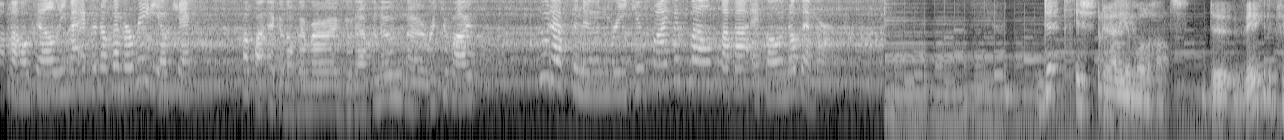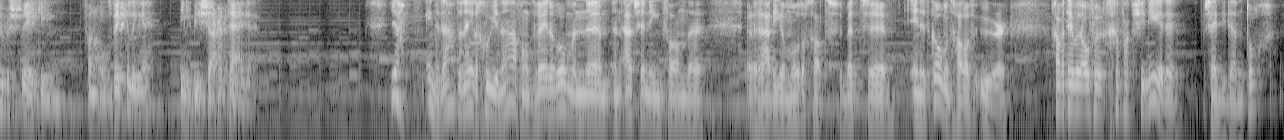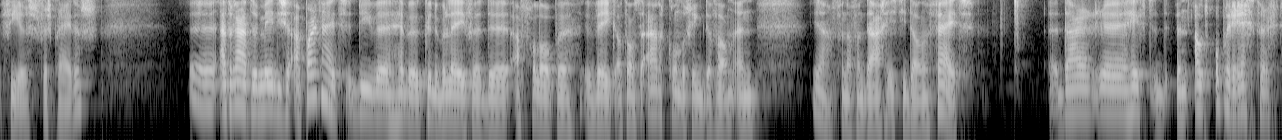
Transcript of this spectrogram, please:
Papa Hotel Lima Echo November radio check. Papa Echo November, good afternoon, uh, Richard 5. Good afternoon, read you 5 and 12, Papa Echo November. Dit is Radio Moddergat, de wekelijkse bespreking van ontwikkelingen in bizarre tijden. Ja, inderdaad, een hele goede avond. Wederom een, eh, een uitzending van eh, Radio Moddergat. Met eh, in het komend half uur gaan we het hebben over gevaccineerden. Zijn die dan toch virusverspreiders? Uh, uiteraard de medische apartheid die we hebben kunnen beleven de afgelopen week, althans de aankondiging daarvan. En ja, vanaf vandaag is die dan een feit. Uh, daar uh, heeft een oud-opperrechter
